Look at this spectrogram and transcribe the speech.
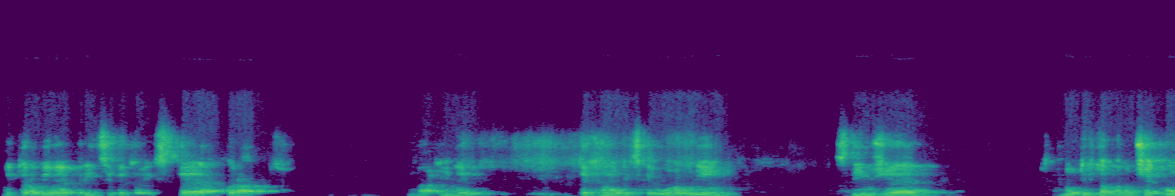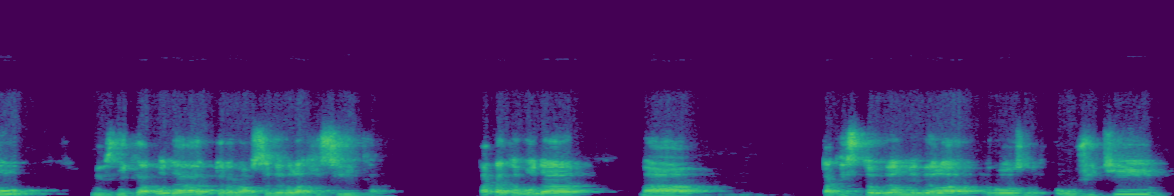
My to robíme v princípe to isté, akorát na inej technologickej úrovni, s tým, že vnútri v hrnčeku mi vzniká voda, ktorá má v sebe veľa kyslíka. Takáto voda má takisto veľmi veľa rôznych použití,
